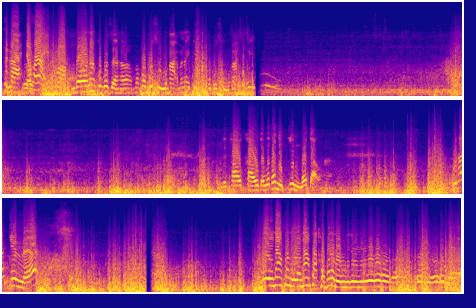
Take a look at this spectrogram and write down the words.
เพิ่นว่าเจ้าหายเพิ่นบอกบ่นั่งกูบ่เสียฮะมันก็บ่สู่หายมันไอ้ติวนั่งกูบ่สู่หายมันก็ เดี๋ยวเขาเขาแต่ว่าท่านได้กินบ่เจ้าฮะบ่ทันกินแหล้วเฮ้ยนั่งท่านนี้เรานั่งทักเขาบ่ได้ลงนี่นี่เออเออเออเออเออ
